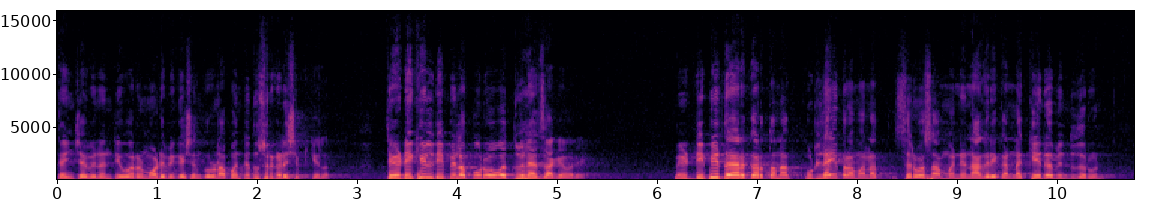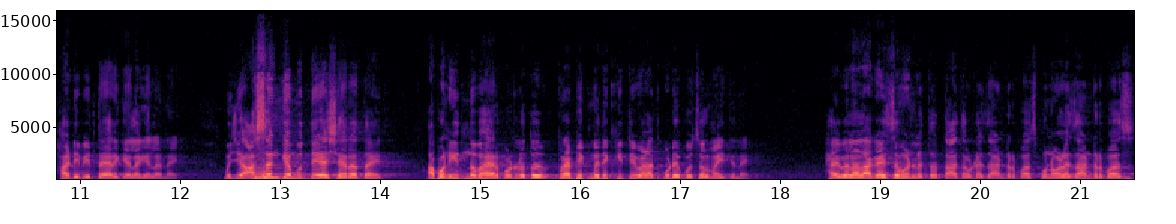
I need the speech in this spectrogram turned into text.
त्यांच्या विनंतीवर मॉडिफिकेशन करून आपण ते दुसरीकडे शिफ्ट केलं. ते देखील डीपीला पूर्ववत जुन्याच जागेवर आहे. मी डीपी तयार करताना कुठल्याही प्रमाणात सर्वसामान्य नागरिकांना केंद्रबिंदू धरून हा डीपी तयार केला गेला नाही. म्हणजे असंख्य मुद्दे या शहरात आहेत. आपण इथनं बाहेर पडलो तर ट्रॅफिकमध्ये किती वेळात कुठे पोचल माहिती नाही. हायवेला लागायचं म्हटलं तर तातवड्याचा अंडरपास पुनावळ्याचा अंडरपास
